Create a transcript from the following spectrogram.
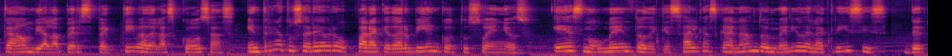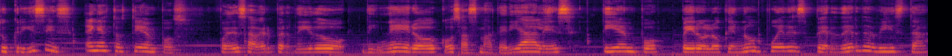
Cambia la perspectiva de las cosas. Entrena tu cerebro para quedar bien con tus sueños. Es momento de que salgas ganando en medio de la crisis, de tu crisis en estos tiempos. Puedes haber perdido dinero, cosas materiales, tiempo, pero lo que no puedes perder de vista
